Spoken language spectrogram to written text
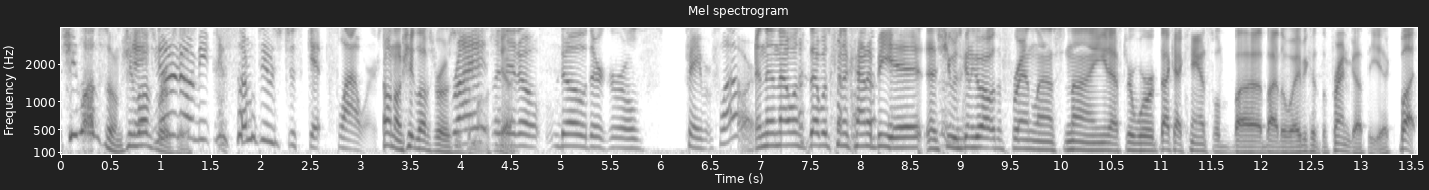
She loves them. She loves no, roses. No, no, I mean, because some dudes just get flowers. oh no, she loves roses. the right? most, and yeah. they don't know their girl's favorite flower. And then that was that was gonna kind of be it. And she was gonna go out with a friend last night after work. That got canceled by by the way because the friend got the ick. But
